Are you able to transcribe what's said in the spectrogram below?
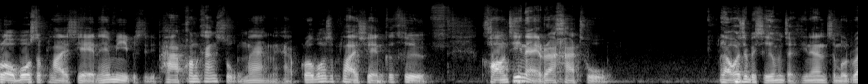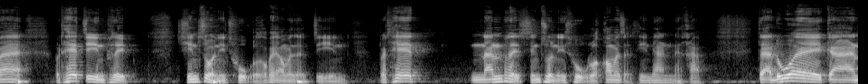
global supply chain ให้มีประสิทธิภาพค่อนข้างสูงมากนะครับ global supply chain ก็คือ ของที่ไหนราคาถูก เราก็จะไปซื้อมาจากที่นั่น สมมติว่าประเทศจีนผลิตชิ้นส่วนนี้ถูกเราก็ไปเอามาจากจีน ประเทศนั้นผลิตชิ้นส่วนนี้ถูกแล้วก็มาจากที่นั่นนะครับ แต่ด้วยการ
